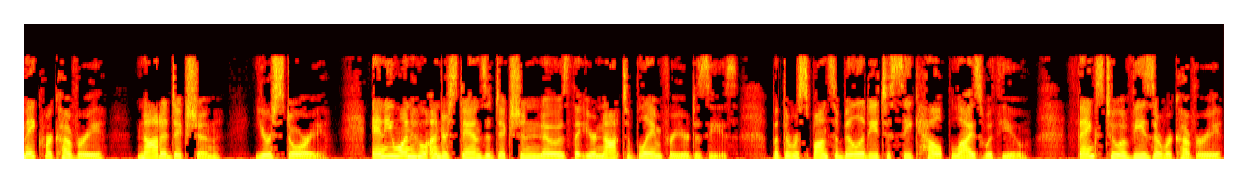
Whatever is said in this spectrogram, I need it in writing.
Make recovery, not addiction, your story. Anyone who understands addiction knows that you're not to blame for your disease, but the responsibility to seek help lies with you. Thanks to Avisa Recovery,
